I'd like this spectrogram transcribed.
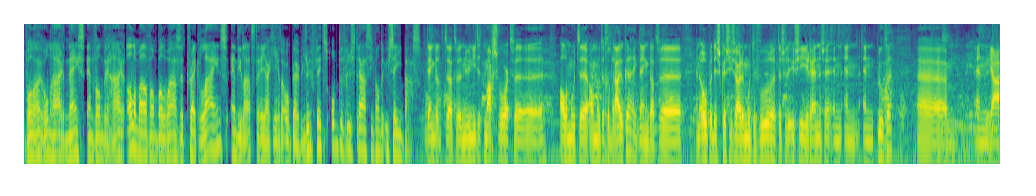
Voilà, Ron Haar, Nijs en Van der Haar, allemaal van Baloise Track Lions. En die laatste reageerde ook bij Wielerflits op de frustratie van de UCI-baas. Ik denk dat, dat we nu niet het machtswoord uh, al, moeten, al moeten gebruiken. Ik denk dat we een open discussie zouden moeten voeren tussen de UCI-renners en, en, en ploegen. Uh, en ja,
